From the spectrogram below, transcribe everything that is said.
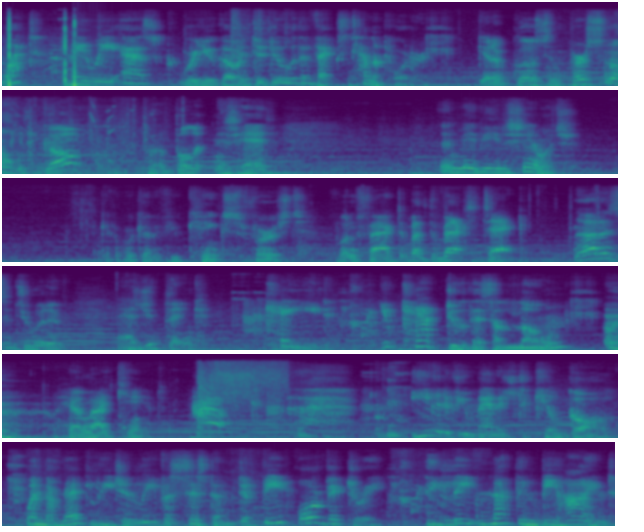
What, may we ask, were you going to do with a Vex teleporter? Get up close and personal with Ghaul. Put a bullet in his head. Then maybe eat a sandwich. Gotta work out a few kinks first. Fun fact about the Vex tech. Not as intuitive as you'd think. Cayde, you can't do this alone. Hell, I can't. Even if you manage to kill Ghaul, when the Red Legion leave a system, defeat or victory, they leave nothing behind.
